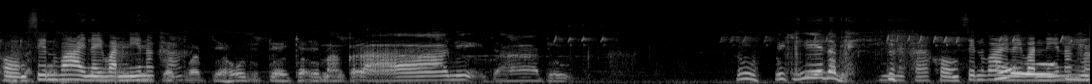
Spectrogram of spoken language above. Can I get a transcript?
ของเส้นไหว้ในวันนี้นะคะ วัดเจโหตุเตชัยมังคลานิสาธุนู่วิธีนะนี่นะคะ ของเส้นไหว้ในวันนี้นะคะ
